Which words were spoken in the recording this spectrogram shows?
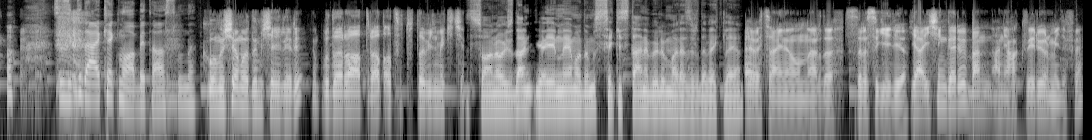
Sizinki de erkek muhabbeti aslında. Konuşamadığım şeyleri bu da rahat rahat atıp tutabilmek için. Sonra o yüzden yayınlayamadığımız 8 tane bölüm var hazırda bekleyen. Evet aynen onlar da sırası geliyor. Ya işin garibi ben hani hak veriyorum Elif'e.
